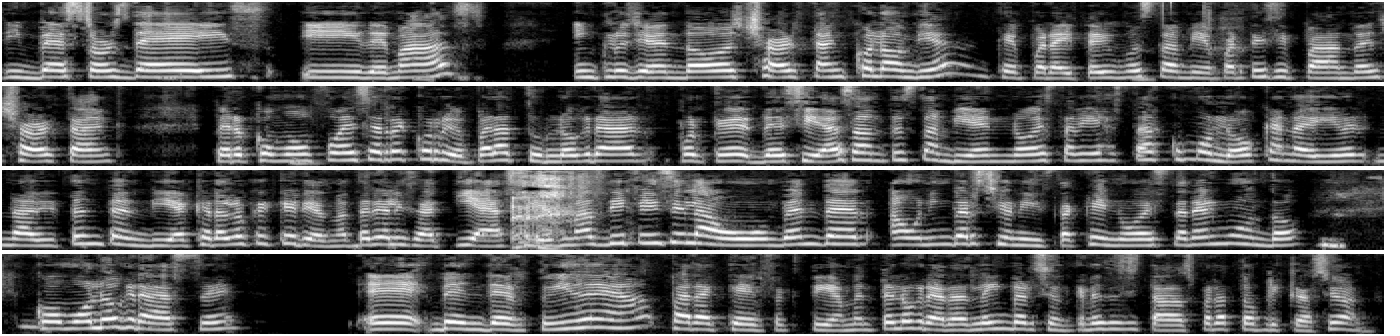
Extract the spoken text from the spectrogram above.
Investors Days y demás, incluyendo Shark Tank Colombia, que por ahí te vimos también participando en Shark Tank. pero ¿cómo fue ese recorrido para tú lograr, porque decías antes también, no, esta vieja está como loca, nadie, nadie te entendía qué era lo que querías materializar y así es más difícil aún vender a un inversionista que no está en el mundo, ¿cómo lograste eh, vender tu idea para que efectivamente lograras la inversión que necesitabas para tu aplicación?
